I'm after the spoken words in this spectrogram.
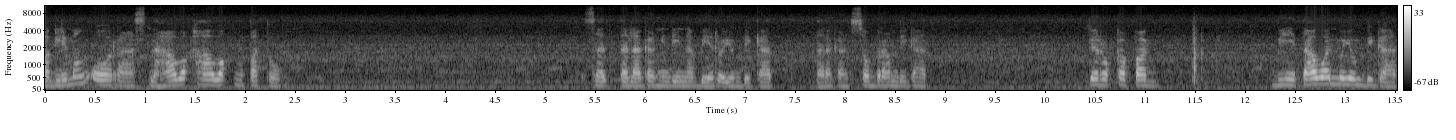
Pag limang oras, na hawak-hawak mo pa to, sa, talagang hindi na biro yung bigat. Talagang sobrang bigat. Pero kapag binitawan mo yung bigat,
